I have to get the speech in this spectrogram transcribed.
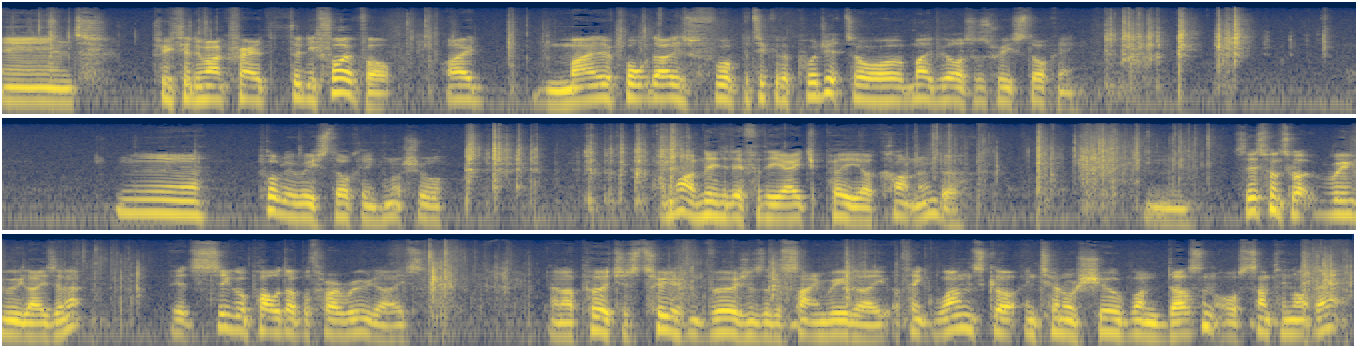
and 330 microfarad 35 volt. I might have bought those for a particular project or maybe I was just restocking. Yeah, probably restocking, I'm not sure. I might have needed it for the HP, I can't remember. Hmm. So this one's got reed relays in it. It's single pole double throw relays. And I purchased two different versions of the same relay. I think one's got internal shield, one doesn't, or something like that.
